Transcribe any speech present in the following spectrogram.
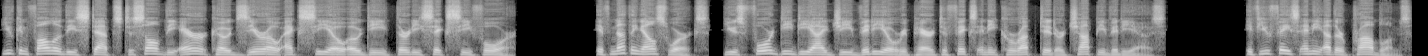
You can follow these steps to solve the error code 0xC00D36C4. If nothing else works, use 4DDIG Video Repair to fix any corrupted or choppy videos. If you face any other problems,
